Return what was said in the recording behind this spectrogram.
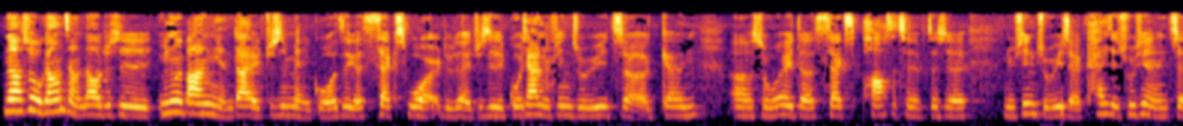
那所以我刚刚讲到，就是因为八零年代就是美国这个 sex war，对不对？就是国家女性主义者跟呃所谓的 sex positive 这些女性主义者开始出现的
